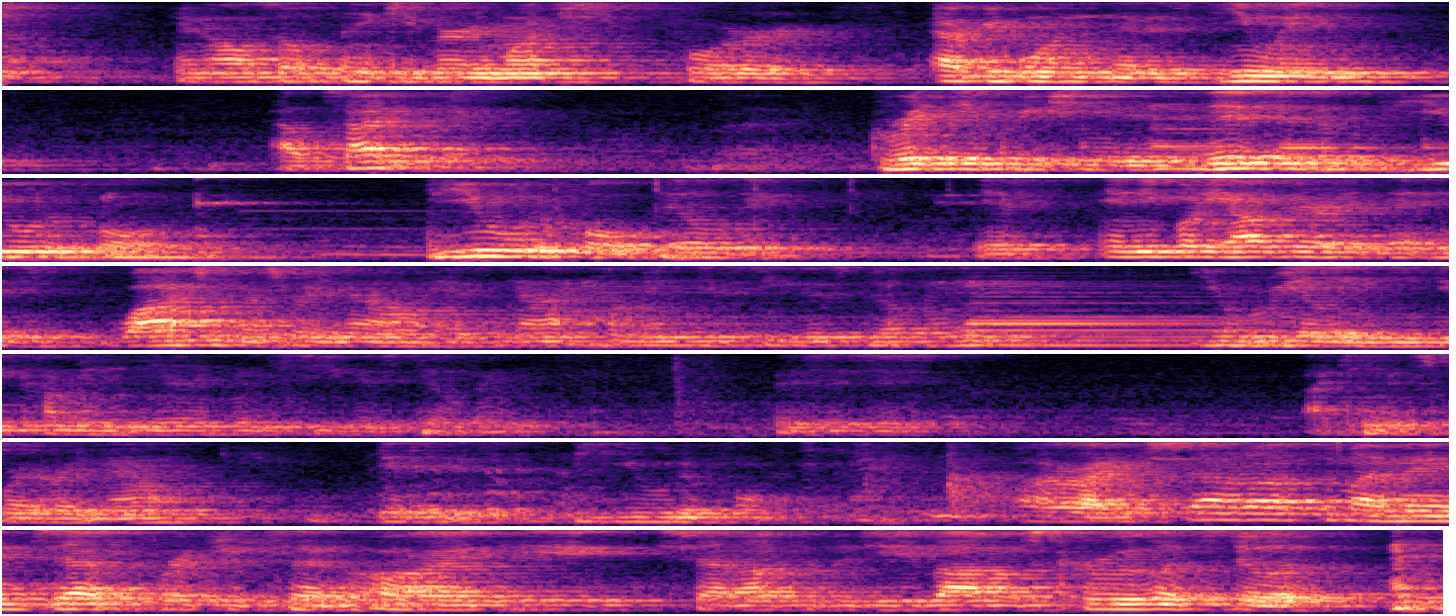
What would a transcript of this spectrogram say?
And also thank you very much for everyone that is viewing outside of here. Greatly appreciated. This is a beautiful, beautiful building. If anybody out there that is watching us right now has not come in to see this building, you really need to come in here and see this building. This is just, I can't swear right now, this is beautiful. All right, shout out to my man Jeff Richardson, RIP. Shout out to the G Bombers crew. Let's do it.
